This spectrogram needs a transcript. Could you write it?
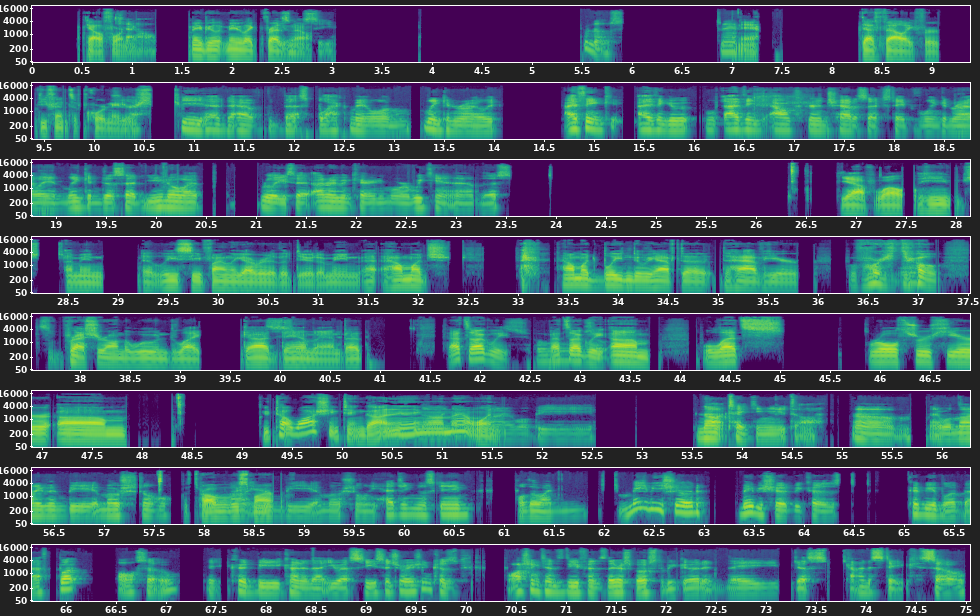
California, Cal, maybe maybe like Fresno. Who knows? Nah. Death Valley for defensive coordinators. He had to have the best blackmail on Lincoln Riley. I think I think it, I think Alex Grinch had a sex tape of Lincoln Riley, and Lincoln just said, "You know what? Release it. I don't even care anymore. We can't have this." Yeah, well, he, I mean, at least he finally got rid of the dude. I mean, how much, how much bleeding do we have to to have here before you throw some pressure on the wound? Like, god So damn, bad. man, that that's ugly. So, That's ugly. so. Um, let's roll through here. Um, Utah, Washington, got anything No, on that one? I will be not taking Utah. Um, I will not even be emotional. It's probably not smart. even Be emotionally hedging this game, although I maybe should, maybe should because it could be a bloodbath, but also it could be kind of that USC situation because Washington's defense, they were supposed to be good and they just kind of stink. So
